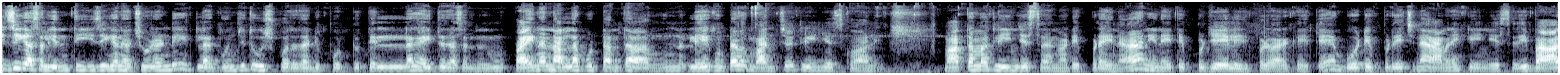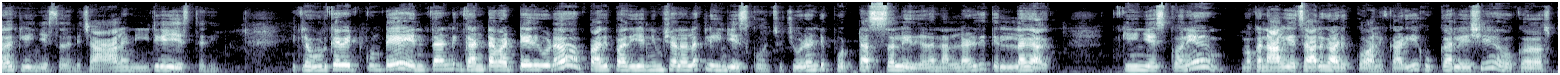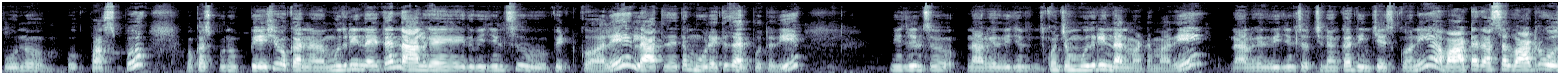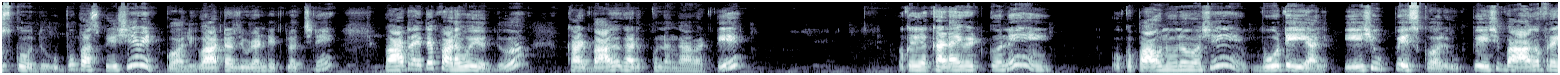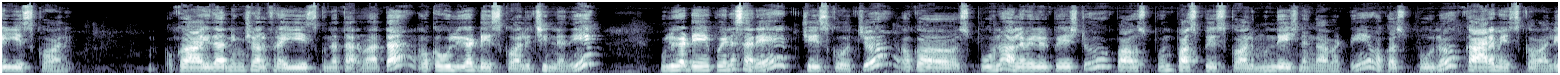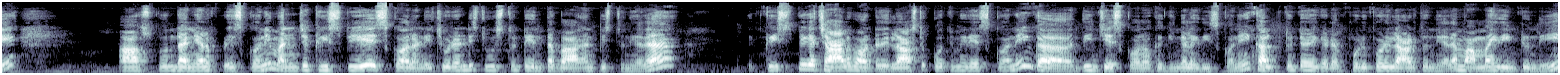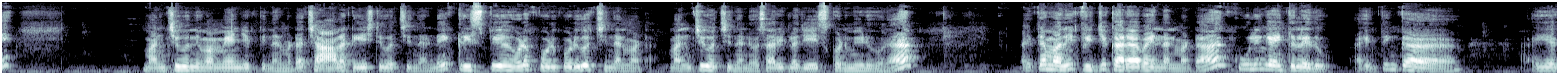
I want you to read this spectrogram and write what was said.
ఈజీగా అసలు ఎంత ఈజీగానే చూడండి ఇట్లా గుంజుతూ ఊసిపోతుందండి పొట్టు. తెల్లగా అవుతుంది అసలు. పైన నల్ల పొట్టు అంతా లేకుండా మంచిగా క్లీన్ చేసుకోవాలి. మా అత్తమ్మ క్లీన్ చేస్తుంది అనమాట ఎప్పుడైనా. నేనైతే ఎప్పుడు చేయలేదు ఇప్పటి వరకు అయితే బోట్ ఎప్పుడు తెచ్చినా ఆమెనే క్లీన్ చేస్తుంది. బాగా క్లీన్ చేస్తుందండి. చాలా నీట్గా చేస్తుంది. ఇట్లా ఉడకబెట్టుకుంటే ఎంత అండి? గంట పట్టేది కూడా పది పదిహేను నిమిషాలలో క్లీన్ చేసుకోవచ్చు. చూడండి పొట్టు అస్సలు లేదు కదా. నల్లడిది తెల్లగా క్లీన్ చేసుకొని ఒక నాలుగైదు సార్లు కడుక్కోవాలి. కడిగి కుక్కర్లో వేసి ఒక స్పూను పసుపు ఒక స్పూన్ ఉప్పు వేసి ఒక ముదిరింది అయితే నాలుగైదు విజిల్స్ పెట్టుకోవాలి. లేకపోతే అయితే మూడు అయితే సరిపోతుంది. విజిల్స్ నాలుగైదు విజిల్స్ కొంచెం ముదిరింది అనమాట మాది. నాలుగైదు విజిల్స్ వచ్చినాక దించేసుకొని ఆ వాటర్ అస్సలు వాటర్ పోసుకోవద్దు. ఉప్పు పసుపు వేసి పెట్టుకోవాలి. వాటర్ చూడండి ఎట్లా వచ్చినాయి వాటర్ అయితే పడబోయొద్దు. బాగా కడుక్కున్నాం కాబట్టి ఒక కడాయి పెట్టుకొని ఒక పావు నూనె పోసి బోట్ వేయాలి. వేసి ఉప్పు వేసుకోవాలి. ఉప్పు వేసి బాగా ఫ్రై చేసుకోవాలి. ఒక ఐదారు నిమిషాలు ఫ్రై చేసుకున్న తర్వాత ఒక ఉల్లిగడ్డ వేసుకోవాలి చిన్నది. ఉల్లిగడ్డ వేయకపోయినా సరే చేసుకోవచ్చు. ఒక స్పూను అల్లం వెల్లుల్లి పేస్టు పావు స్పూన్ పసుపు వేసుకోవాలి. ముందు వేసినాం కాబట్టి ఒక స్పూను కారం వేసుకోవాలి. హాఫ్ స్పూన్ ధనియాల పొడి వేసుకొని మంచిగా క్రిస్పీ వేసుకోవాలండి. చూడండి చూస్తుంటే ఎంత బాగా అనిపిస్తుంది కదా. క్రిస్పీగా చాలా బాగుంటుంది. లాస్ట్ కొత్తిమీర వేసుకొని ఇంకా దించేసుకోవాలి. ఒక గిన్నెలకు తీసుకొని కలుపుతుంటే ఇక్కడ పొడి పొడి లాడుతుంది కదా మా అమ్మాయి తింటుంది. మంచిగా ఉంది మమ్మీ అని చెప్పింది అనమాట చాలా టేస్టీగా వచ్చిందండి. క్రిస్పీగా కూడా పొడి పొడిగా వచ్చిందనమాట. మంచిగా వచ్చిందండి. ఒకసారి ఇట్లా చేసుకోండి మీరు కూడా. అయితే మాది ఫ్రిడ్జ్ ఖరాబ్ అయిందనమాట. కూలింగ్ అయితే లేదు. అయితే ఇంకా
